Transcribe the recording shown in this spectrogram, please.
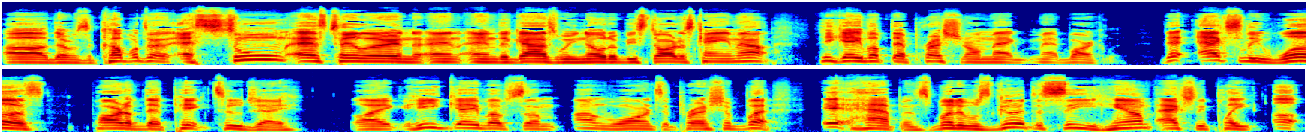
Uh, there was a couple times as soon as Taylor and, and and the guys we know to be starters came out, he gave up that pressure on Matt, Matt Barkley. That actually was part of that pick too, Jay. Like he gave up some unwarranted pressure, but it happens. But it was good to see him actually play up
